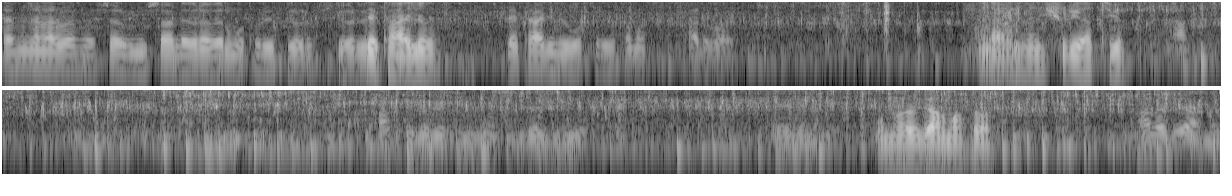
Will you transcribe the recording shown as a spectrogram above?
Hepinize merhaba arkadaşlar. Bugün sizlerle beraber motor yıkıyoruz. Gördüğünüz Detaylı. detaylı bir motor yıkaması. Hadi bay. Şunları hemen şuraya atıyorum. Altı görüyorsunuz nasıl güzel gidiyor. Eğlenceli. Onlara bir de alması var. Aladı yalnız.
